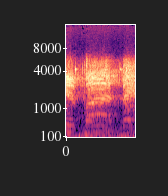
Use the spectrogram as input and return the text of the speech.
Goodbye, hot,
